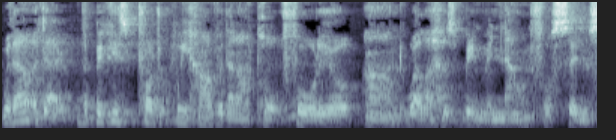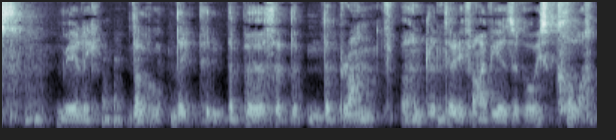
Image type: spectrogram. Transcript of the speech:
Without a doubt, the biggest product we have within our portfolio, and Wella has been renowned for since really the, the, the birth of the, the brand 135 years ago, is colour.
